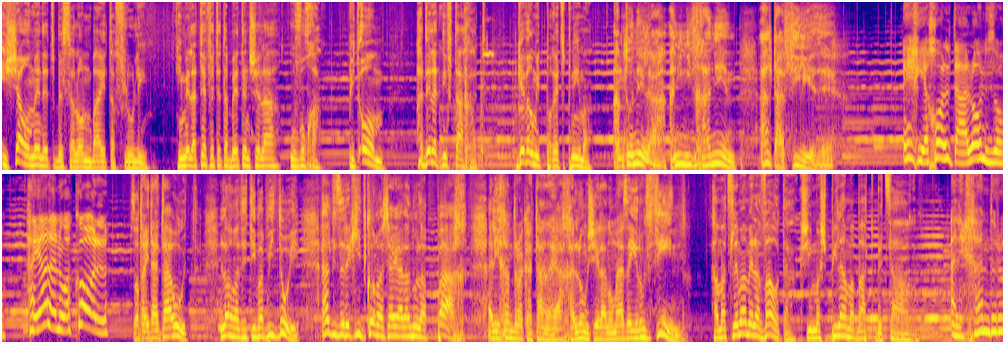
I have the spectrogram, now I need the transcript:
אישה עומדת בסלון בית אפלולי. היא מלטפת את הבטן שלה ובוכה. פתאום, הדלת נפתחת. גבר מתפרץ פנימה. אנטונלה, אני מתחנן, אל תעשי לי את זה. איך יכולת, אלונזו? היה לנו הכל! זאת הייתה טעות. לא עמדתי בפיתוי. אל תזרקי את כל מה שהיה לנו לפח. אליחנדרו הקטן היה החלום שלנו מאז האירוסין. המצלמה מלווה אותה כשהיא משפילה מבט בצער. אלחנדרו,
